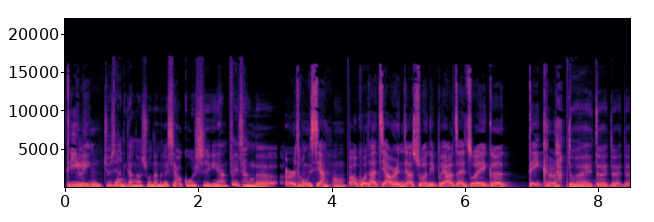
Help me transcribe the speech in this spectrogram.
低龄，就像你刚刚说的那个小故事一样，非常的儿童像。嗯，包括他教人家说，你不要再做一个。Dick 了。对对对对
